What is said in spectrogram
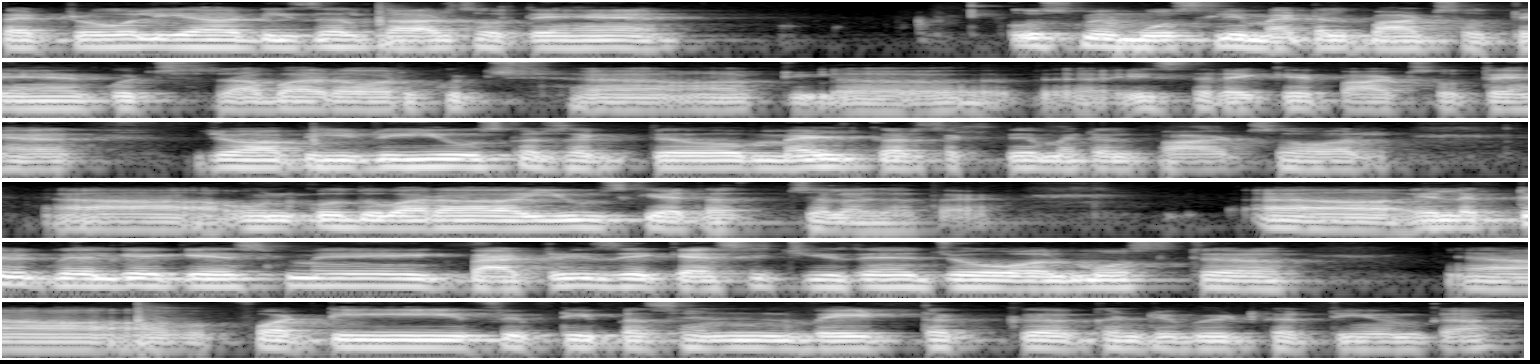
पेट्रोल या डीजल कार्स होते हैं उसमें मोस्टली मेटल पार्ट्स होते हैं कुछ रबर और कुछ इस तरह के पार्ट्स होते हैं जो आप रीयूज़ कर सकते हो मेल्ट कर सकते हो मेटल पार्ट्स और उनको दोबारा यूज़ किया जा चला जाता है। इलेक्ट्रिक वेल के केस में बैटरीज एक ऐसी चीज़ है जो almost forty fifty percent weight तक कंट्रीब्यूट करती हैं उनका।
